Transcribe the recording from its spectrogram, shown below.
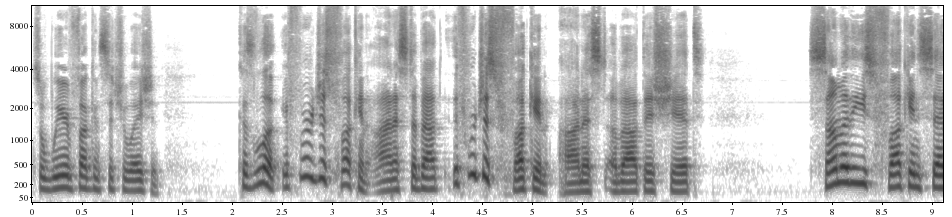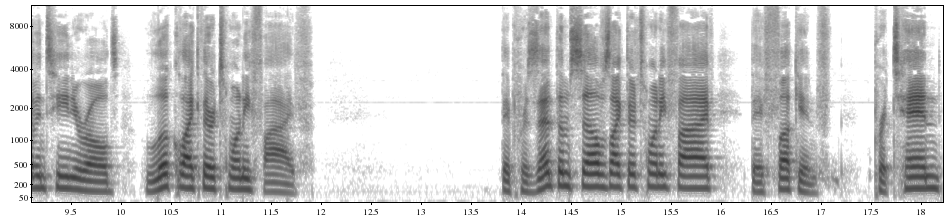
It's a weird fucking situation. Cause look, if we're just fucking honest about if we're just fucking honest about this shit, some of these fucking 17 year olds look like they're 25. They present themselves like they're 25. They fucking f- pretend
